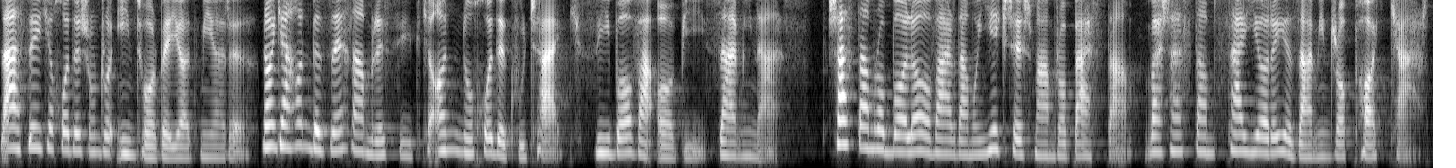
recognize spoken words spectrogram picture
لحظه ای که خودشون رو اینطور به یاد میاره. ناگهان به ذهنم رسید که آن نخود کوچک زیبا و آبی زمین است. شستم را بالا آوردم و یک چشمم را بستم و شستم سیاره زمین را پاک کرد.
